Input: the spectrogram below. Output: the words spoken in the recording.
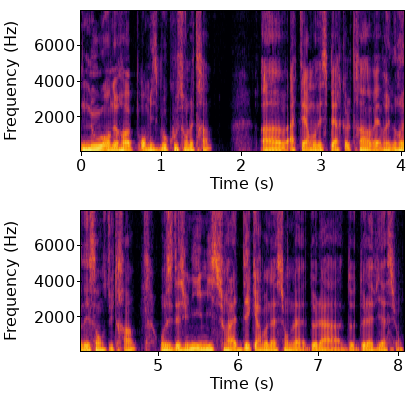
nous, en Europe, on mise beaucoup sur le train. Euh, à terme, on espère que le train va avoir une renaissance du train. Aux États-Unis, ils misent sur la décarbonation de. La, de, de, l'aviation.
